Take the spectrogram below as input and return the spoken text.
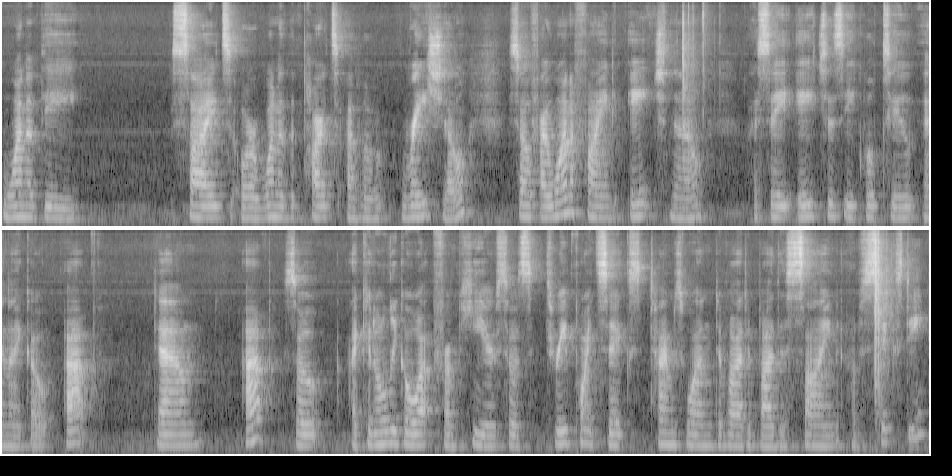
one of the sides or one of the parts of a ratio. So if I want to find h now, I say h is equal to, and I go up, down, up. So I can only go up from here. So it's 3.6 times 1 divided by the sine of 60.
